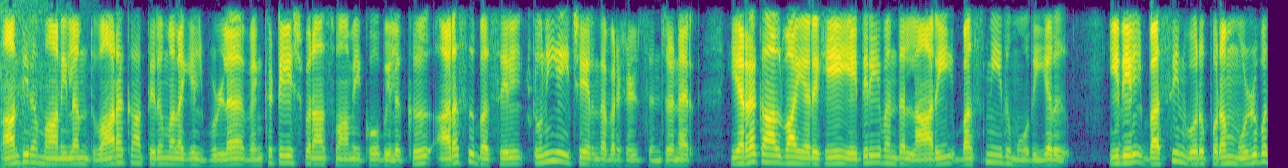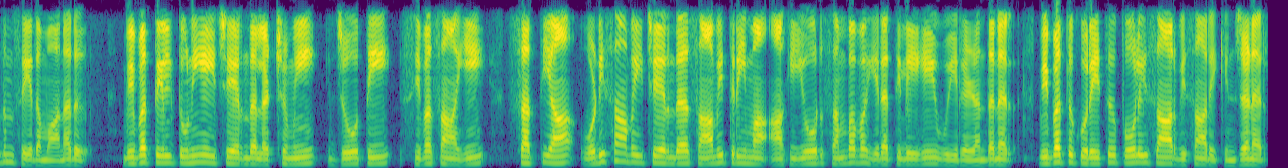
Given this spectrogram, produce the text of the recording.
ஆந்திர மாநிலம் துவாரகா திருமலையில் உள்ள வெங்கடேஸ்வரா சுவாமி கோவிலுக்கு அரசு பஸ்ஸில் துணியைச் சேர்ந்தவர்கள் சென்றனர். எரகால்வாய் அருகே எதிரே வந்த லாரி பஸ் மீது மோதியது. இதில் பஸ்ஸின் ஒரு புறம் முழுவதும் சேதமானது. விபத்தில் துணியைச் சேர்ந்த லட்சுமி ஜோதி சிவசாயி சத்யா ஒடிசாவைச் சேர்ந்த சாவித்ரிமா ஆகியோர் சம்பவ இடத்திலேயே உயிரிழந்தனர். விபத்து குறித்து போலீசார் விசாரிக்கின்றனர்.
